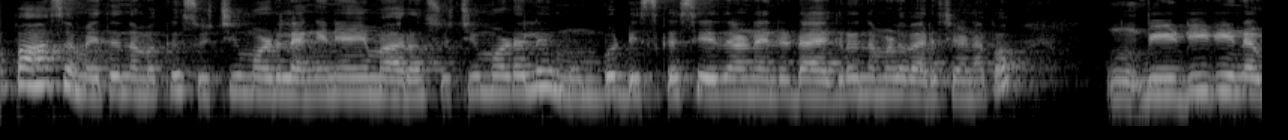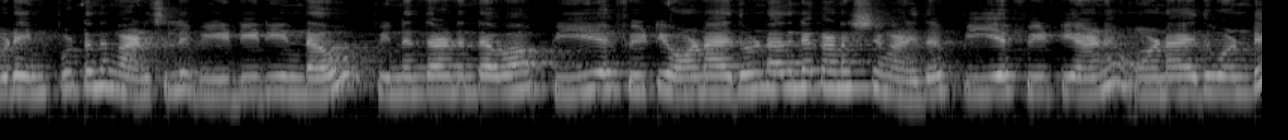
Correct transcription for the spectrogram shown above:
അപ്പോൾ ആ സമയത്ത് നമുക്ക് സ്വിച്ചിങ് മോഡൽ എങ്ങനെയായി മാറും? സ്വിച്ചിങ് മോഡൽ മുമ്പ് ഡിസ്കസ് ചെയ്താണ് എന്റെ ഡയഗ്രാം നമ്മൾ വരച്ചാണ് അപ്പോൾ വി ഡി ഡി ഇവിടെ ഇൻപുട്ടൊന്നും കാണിച്ചില്ല. വി ഡി ഡി ഉണ്ടാവും. പിന്നെന്താണ് ഉണ്ടാവുക? P F E T on ആയതുകൊണ്ട് അതിന്റെ കണക്ഷൻ കാണിത് പി എഫ് ഇ ടി ആണ്. ഓൺ ആയതുകൊണ്ട്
